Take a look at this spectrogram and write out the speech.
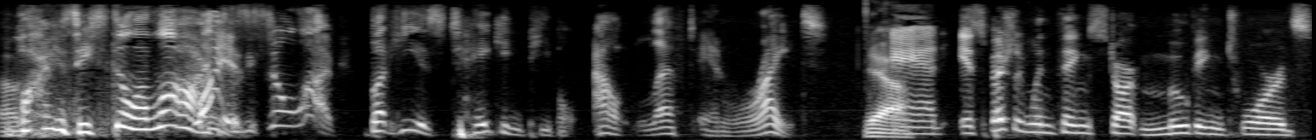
okay. Why is he still alive? Why is he still alive? But he is taking people out left and right, yeah, and especially when things start moving towards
